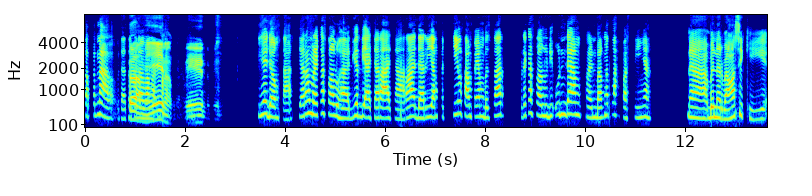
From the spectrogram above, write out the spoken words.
terkenal udah terkenal banget amin, amin, amin. Iya dong, Sa. Sekarang mereka selalu hadir di acara-acara dari yang kecil sampai yang besar. Mereka selalu diundang. Keren banget lah pastinya. Nah, bener banget sih Ki.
